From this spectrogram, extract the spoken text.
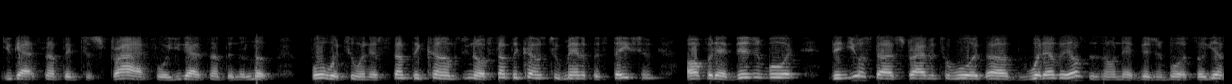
you got something to strive for. You got something to look forward to. And if something comes, you know, if something comes to manifestation off of that vision board, then you'll start striving towards uh, whatever else is on that vision board. So yes,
